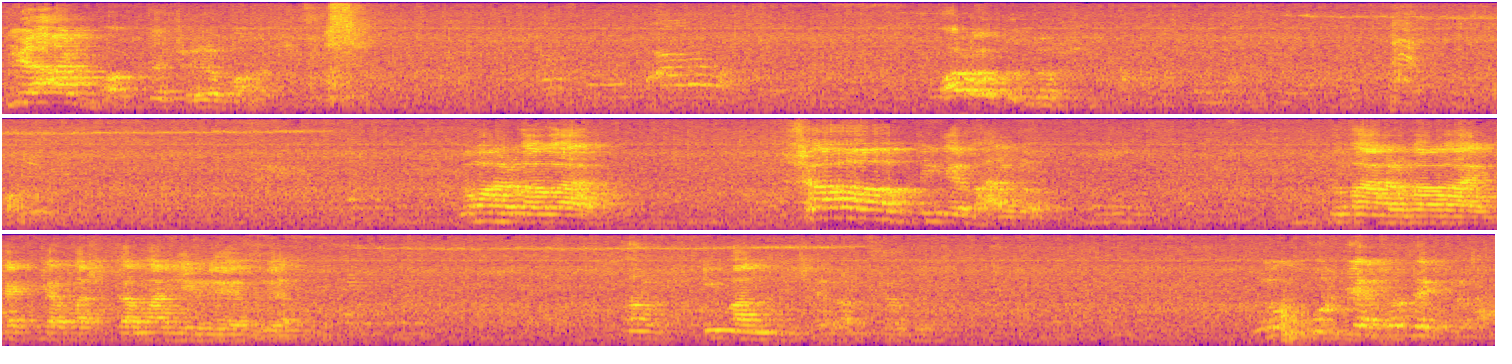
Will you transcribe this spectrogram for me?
বিরাট ভক্ত ছিল তোমার বাবা সব দিকে ভালো। তোমার বাবা একটা একটা পাঁচটা মাঝে নিয়ে ইমান দিছে নূপুর যে তো দেখলাম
